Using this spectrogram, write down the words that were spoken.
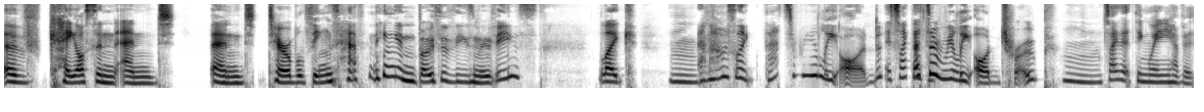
of chaos and and and terrible things happening in both of these movies. Like, Hmm. and I was like, that's really odd. It's like That's that, a really odd trope. hmm, it's like that thing when you have a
